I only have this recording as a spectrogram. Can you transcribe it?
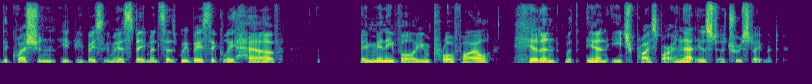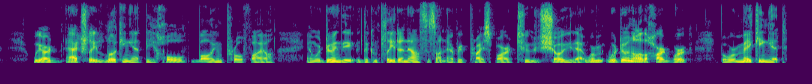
the question, he, he basically made a statement, says we basically have a mini volume profile hidden within each price bar, and that is a true statement. We are actually looking at the whole volume profile and we're doing the, the complete analysis on every price bar to show you that. We're, we're doing all the hard work, but we're making it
